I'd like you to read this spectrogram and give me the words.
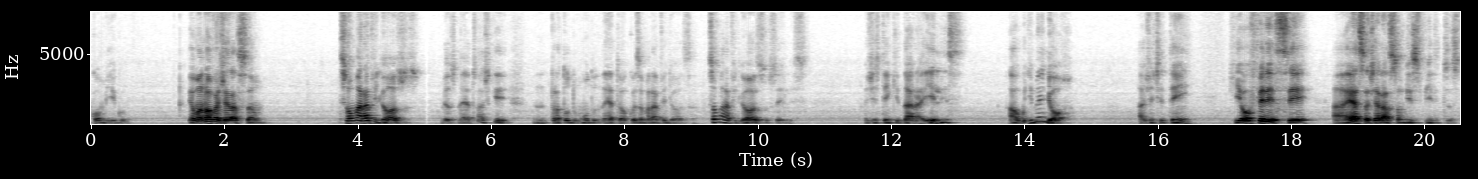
comigo. É uma nova geração. São maravilhosos, meus netos. Acho que hum, para todo mundo, neto é uma coisa maravilhosa. São maravilhosos eles. A gente tem que dar a eles algo de melhor. A gente tem que oferecer a essa geração de espíritos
